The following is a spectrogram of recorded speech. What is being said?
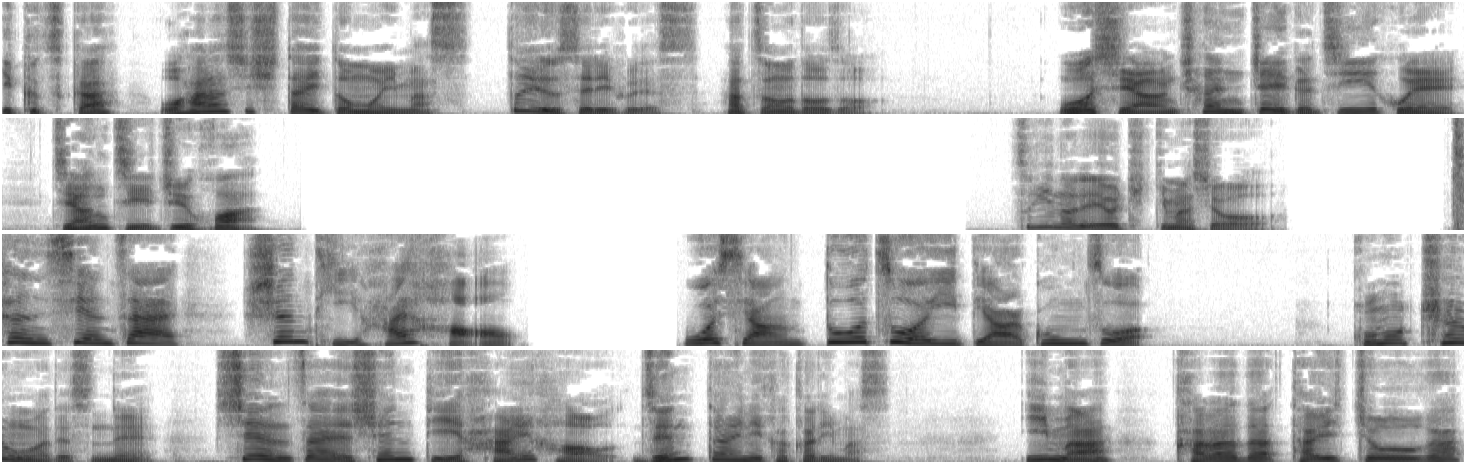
いくつかお話ししたいと思います。というセリフです。発音をどうぞ。我想趁这个机会讲几句话。次の例を聞きましょ趁现在身体还好，我想多做一点儿工作。う。このチェンはですね、現在身体还好全体にかかります。今、体、体調が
